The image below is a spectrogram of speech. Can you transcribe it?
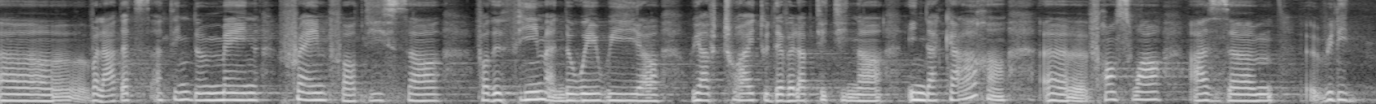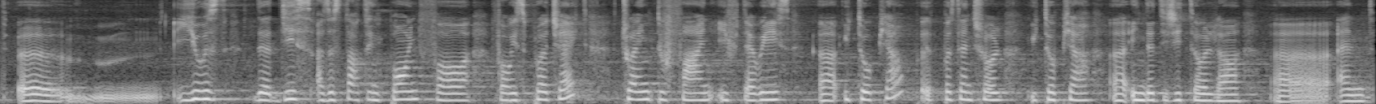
voilà, that's I think the main frame for this for the theme and the way we uh, we have tried to develop it in uh, in Dakar. Uh, François has um, really uh, used the, this as a starting point for for his project, trying to find if there is uh, utopia, potential utopia uh, in the digital. and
